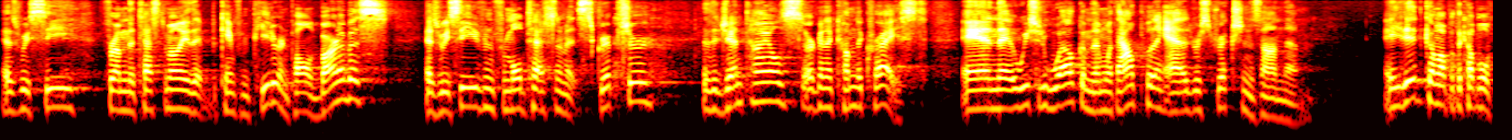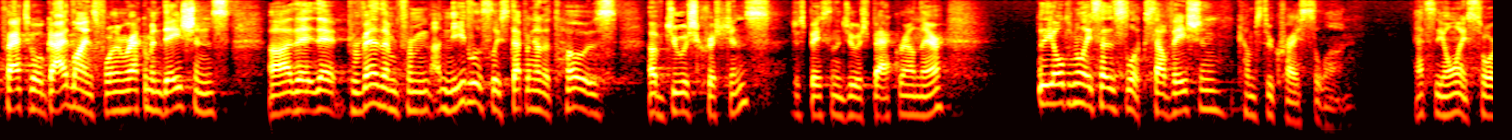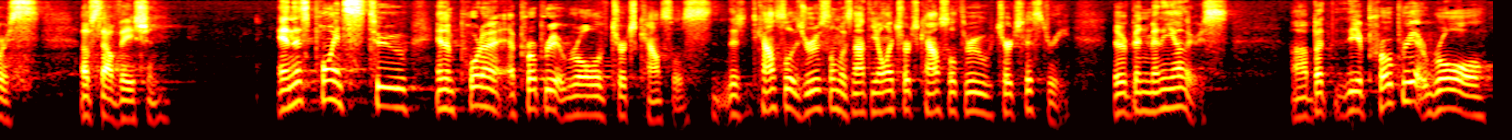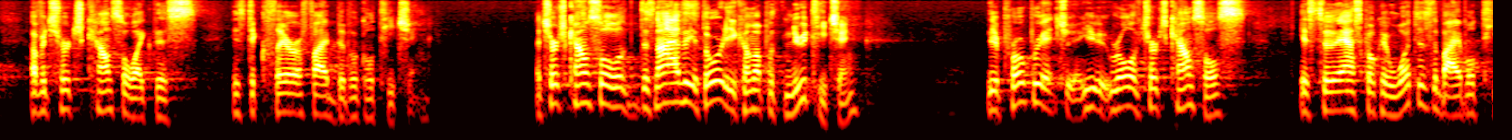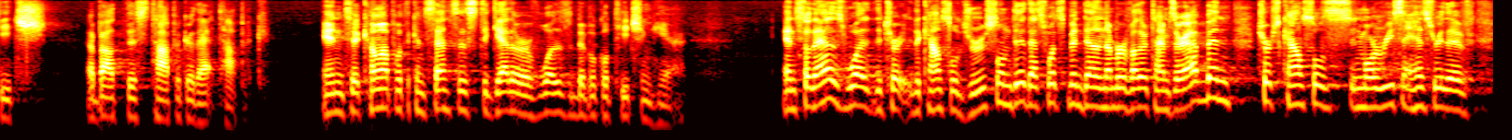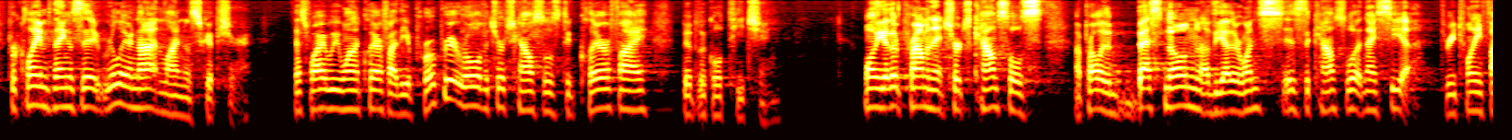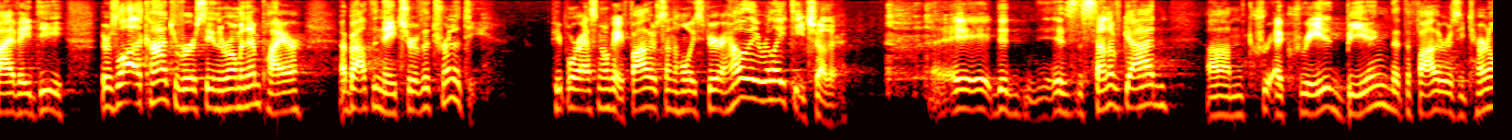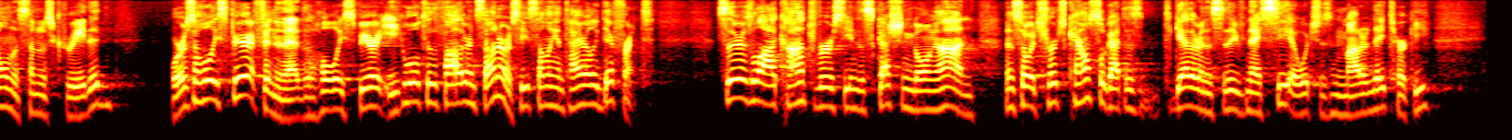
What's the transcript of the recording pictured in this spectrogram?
as we see from the testimony that came from Peter and Paul and Barnabas, as we see even from Old Testament scripture, that the Gentiles are going to come to Christ and that we should welcome them without putting added restrictions on them. And he did come up with a couple of practical guidelines for them, recommendations uh, that, that prevented them from needlessly stepping on the toes of Jewish Christians, just based on the Jewish background there. But he ultimately says, look, salvation comes through Christ alone. That's the only source of salvation. And this points to an important, appropriate role of church councils. The Council of Jerusalem was not the only church council through church history, there have been many others. Uh, but the appropriate role of a church council like this is to clarify biblical teaching. A church council does not have the authority to come up with new teaching. The appropriate role of church councils is to ask, okay, what does the Bible teach about this topic or that topic? And to come up with a consensus together of what is the biblical teaching here. And so that is what the, church, the Council of Jerusalem did. That's what's been done a number of other times. There have been church councils in more recent history that have proclaimed things that really are not in line with Scripture, That's why we want to clarify the appropriate role of a church council is to clarify biblical teaching. One of the other prominent church councils, uh, probably the best known of the other ones, is the Council at Nicaea, 325 AD. There was a lot of controversy in the Roman Empire about the nature of the Trinity. People were asking, okay, Father, Son, Holy Spirit, how do they relate to each other? Uh, it, did, is the Son of God um, cre- a created being, that the Father is eternal and the Son was created? Where does the Holy Spirit fit in that? Is the Holy Spirit equal to the Father and Son, or is he something entirely different? So there was a lot of controversy and discussion going on. And so a church council got together in the city of Nicaea, which is in modern day Turkey.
